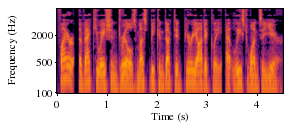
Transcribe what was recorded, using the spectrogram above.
Fire, evacuation drills must be conducted periodically at least once a year.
